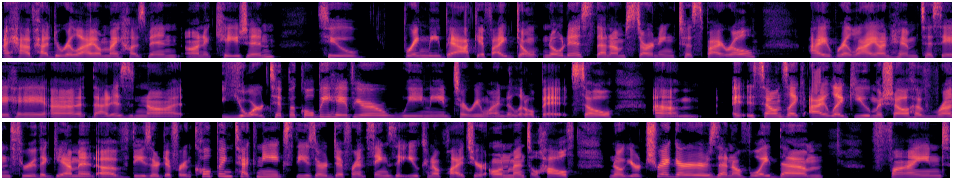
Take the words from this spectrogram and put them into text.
I have had to rely on my husband on occasion to bring me back if I don't notice that I'm starting to spiral. I rely on him to say, hey, uh, that is not your typical behavior. We need to rewind a little bit. So, um, it, it sounds like I, like you, Michelle, have run through the gamut of these are different coping techniques. These are different things that you can apply to your own mental health, know your triggers and avoid them. Find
